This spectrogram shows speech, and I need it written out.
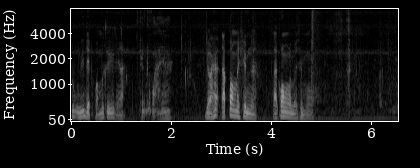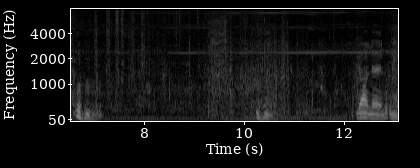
ลูกนี้เด็ดกว่าเมื่อกี้อีกนะเด็ดกว่าใช่ไหม เดี๋ยวให้ตากล้องมาชิมหน่อยตากล้องมาชิมกันอื้อหืออื้อหือยอดเลยลูกนี้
